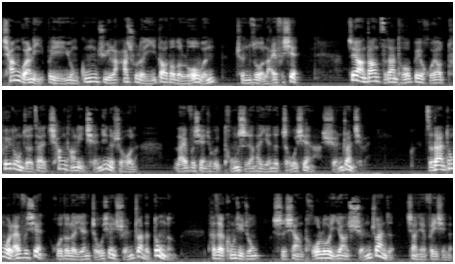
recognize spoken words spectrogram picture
枪管里被用工具拉出了一道道的螺纹，称作来福线。这样，当子弹头被火药推动着在枪膛里前进的时候呢，来福线就会同时让它沿着轴线啊旋转起来。子弹通过来福线获得了沿轴线旋转的动能，它在空气中是像陀螺一样旋转着向前飞行的。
